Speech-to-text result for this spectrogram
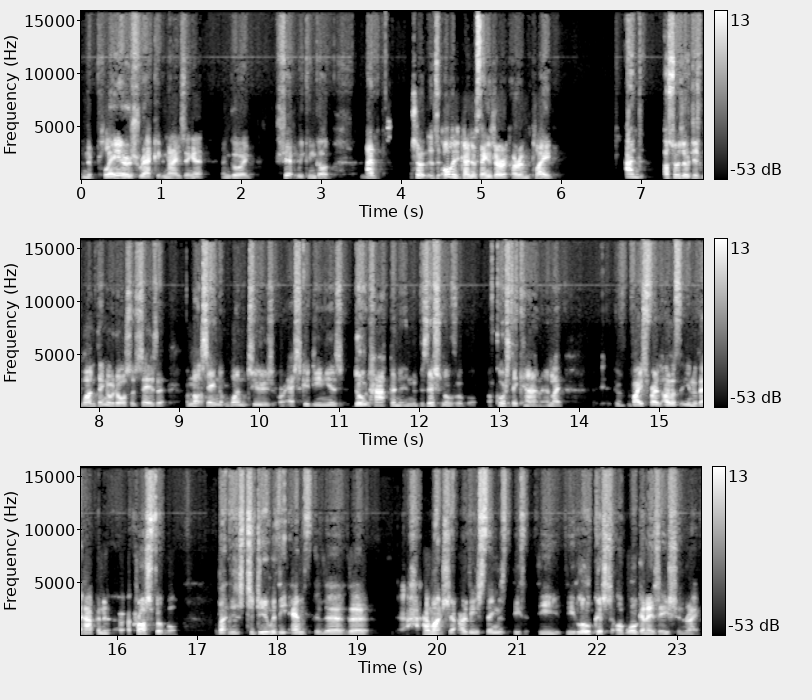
And the players recognizing it and going, shit, we can go. Mm. And so all these kind of things are, are in play. And I suppose there's just one thing I would also say is that I'm not saying that one twos or escadinhas don't happen in the positional football. Of course they can, and like vice versa, other you know they happen across football. But it's to do with the the the how much are these things the the, the locus of organization, right?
